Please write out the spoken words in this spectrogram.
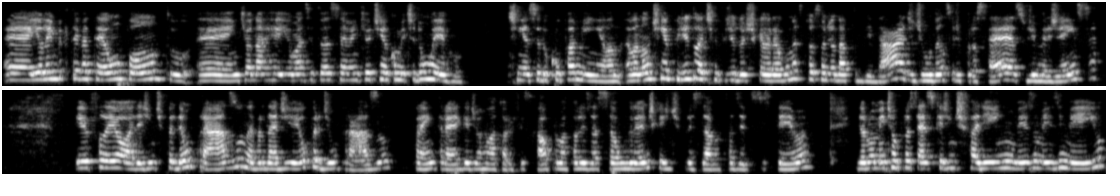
É, e eu lembro que teve até um ponto é, em que eu narrei uma situação em que eu tinha cometido um erro. Tinha sido culpa minha. Ela, ela não tinha pedido, ela tinha pedido, acho que era alguma situação de adaptabilidade, de mudança de processo, de emergência. E eu falei: olha, a gente perdeu um prazo, na verdade eu perdi um prazo para entrega de um relatório fiscal, para uma atualização grande que a gente precisava fazer do sistema. Normalmente é um processo que a gente faria em um mês, um mês e meio,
